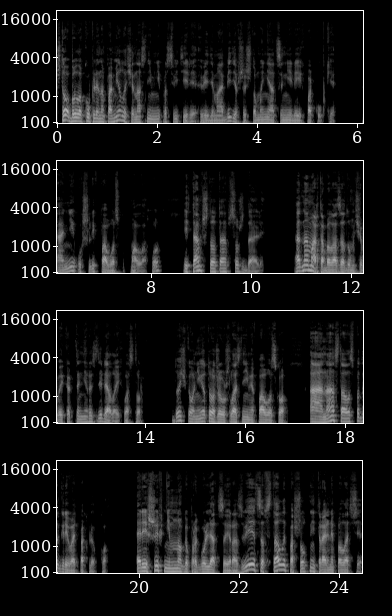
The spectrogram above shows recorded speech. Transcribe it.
Что было куплено по мелочи, нас с ним не просветили, видимо, обидевшись, что мы не оценили их покупки. Они ушли в повозку к Малаху и там что-то обсуждали. Одна Марта была задумчива и как-то не разделяла их восторг. Дочка у нее тоже ушла с ними в повозку, а она осталась подогревать похлебку. Решив немного прогуляться и развеяться, встал и пошел к нейтральной полосе.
